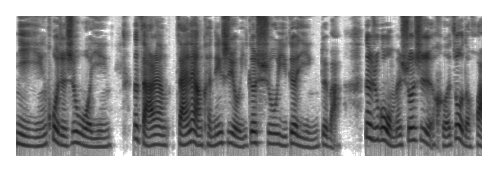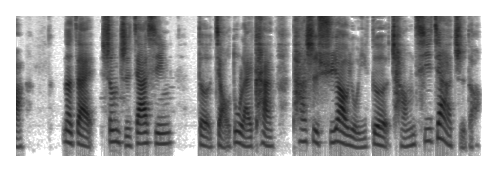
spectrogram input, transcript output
你赢或者是我赢。那咱俩咱俩肯定是有一个输一个赢，对吧？那如果我们说是合作的话，那在升职加薪的角度来看，它是需要有一个长期价值的。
